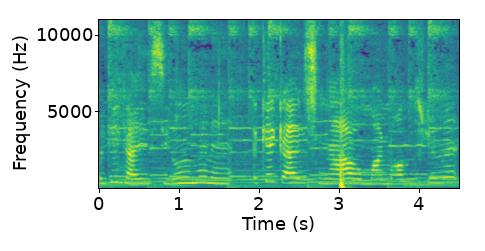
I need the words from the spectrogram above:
okay, guys. See you in a minute. Okay, guys. Now my mom's doing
